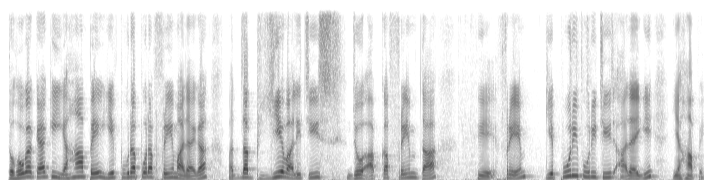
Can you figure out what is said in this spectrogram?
तो होगा क्या कि यहाँ पे ये पूरा पूरा फ्रेम आ जाएगा। मतलब ये वाली चीज़ जो आपका फ्रेम था, ये फ्रेम ये पूरी पूरी चीज़ आ जाएगी यहाँ पे।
